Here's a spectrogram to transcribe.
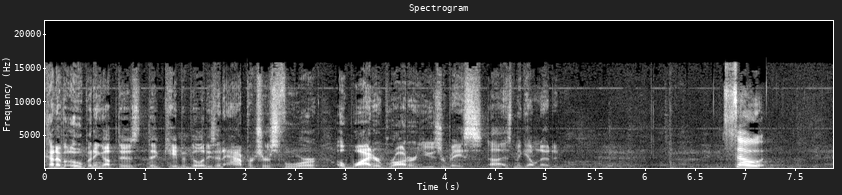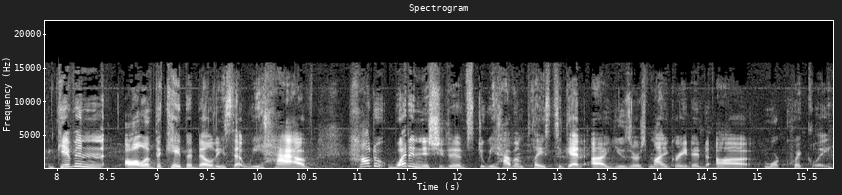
kind of opening up those the capabilities and apertures for a wider, broader user base, uh, as Miguel noted. So, given all of the capabilities that we have, how do, what initiatives do we have in place to get uh, users migrated uh, more quickly?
